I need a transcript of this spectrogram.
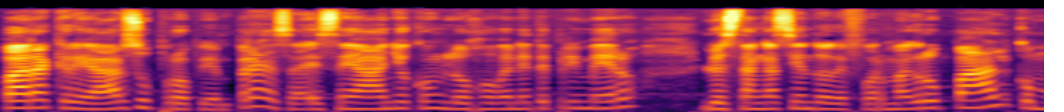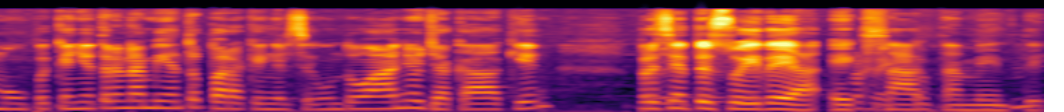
para crear su propia empresa. Ese año con los jóvenes de primero lo están haciendo de forma grupal, como un pequeño entrenamiento para que en el segundo año ya cada quien presente su idea. Correcto. Exactamente.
